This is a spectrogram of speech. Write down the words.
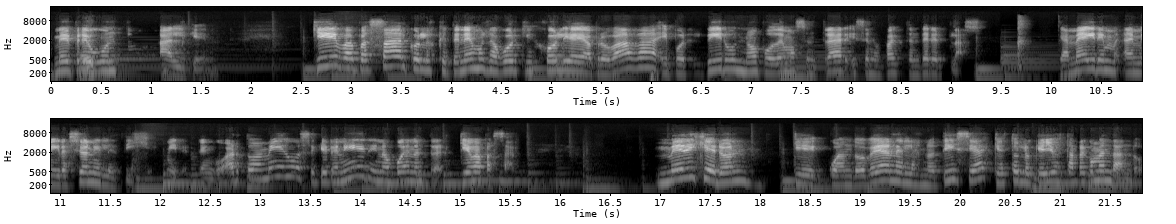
Me preguntó alguien, ¿Qué va a pasar con los que tenemos la Working Holiday aprobada y por el virus no podemos entrar y se nos va a extender el plazo? Llamé a inmigración y les dije, miren, tengo hartos amigos, se quieren ir y no pueden entrar. ¿Qué va a pasar? Me dijeron que cuando vean en las noticias, que esto es lo que ellos están recomendando,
